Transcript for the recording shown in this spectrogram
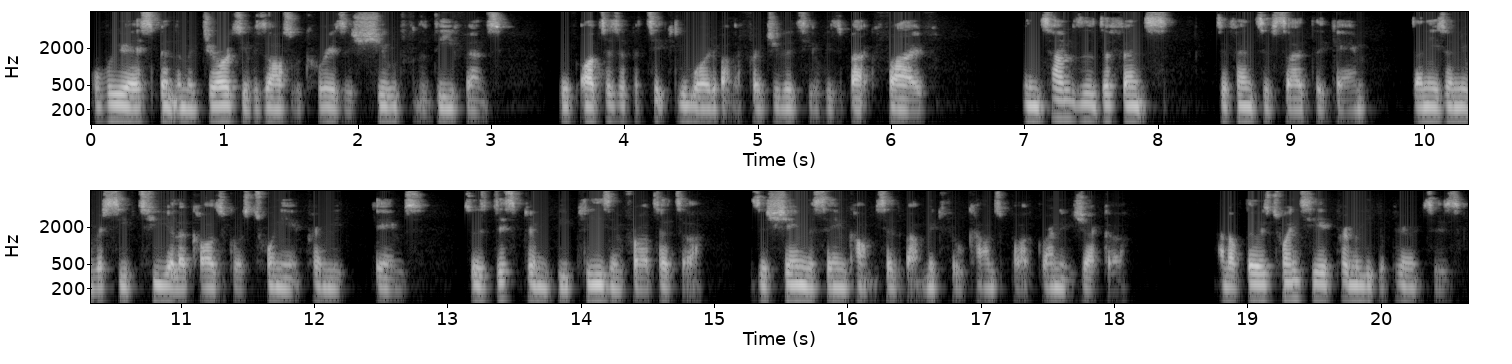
although he has spent the majority of his Arsenal career as a shield for the defence, with Arteta particularly worried about the fragility of his back five. In terms of the defence, defensive side of the game, Dani's only received two yellow cards across 28 Premier League games, so his discipline would be pleasing for Arteta. It's a shame the same can't be said about midfield counterpart Granit Xhaka. And of those 28 Premier League appearances,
